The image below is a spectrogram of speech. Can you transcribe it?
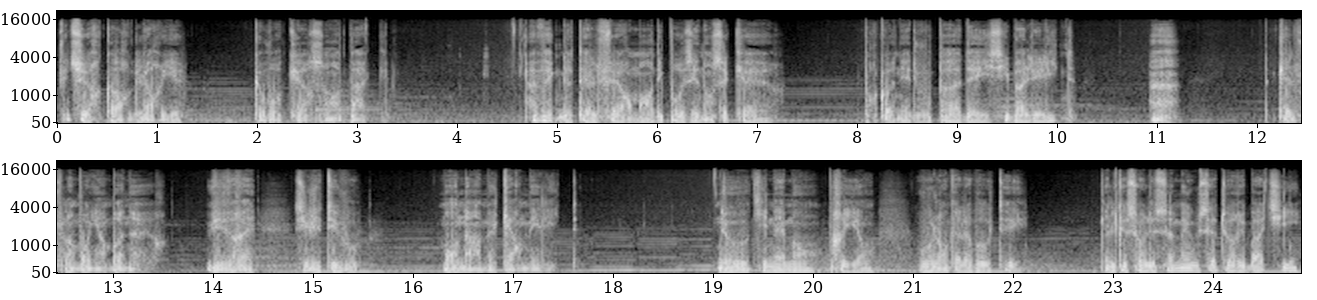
futurs corps glorieux, que vos cœurs sont opaques. Avec de tels ferments déposés dans ce cœur, pourquoi n'êtes-vous pas des ici-bas l'élite Hein? Quel flamboyant bonheur vivrait, si j'étais vous, mon âme carmélite? Nous qui n'aimons, prions, voulons qu'à la beauté, quel que soit le sommet où sa tour est bâtie,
